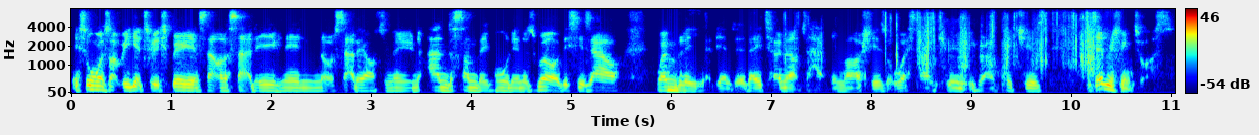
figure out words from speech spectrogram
It's almost like we get to experience that on a Saturday evening or Saturday afternoon and a Sunday morning as well. This is our Wembley at the end of the day, turning up to Hackney Marshes or West Ham Community Ground pitches. It's everything to us.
